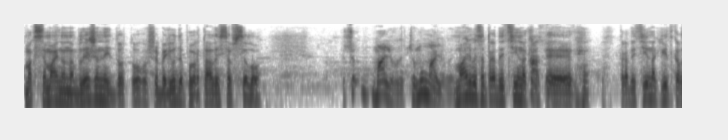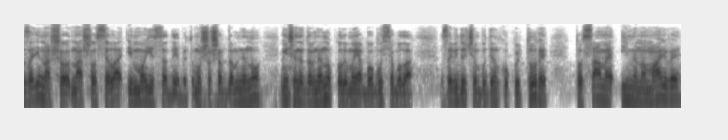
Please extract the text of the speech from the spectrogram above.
максимально наближений до того, щоб люди поверталися в село. Що, мальви? Чому мальви? Мальви це традиційна, Показуй. е, традиційна квітка взагалі нашого, нашого села і мої садиби. Тому що ще в давнину, він ще не в давнину, коли моя бабуся була завідувачем будинку культури, то саме іменно мальви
